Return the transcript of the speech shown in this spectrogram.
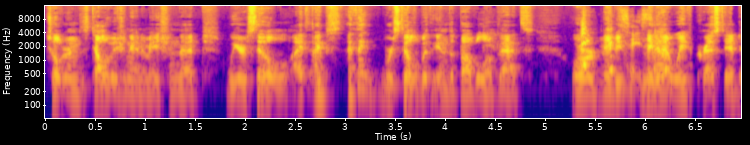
children's television animation that we are still I, I, I think we're still within the bubble of that or I'd maybe maybe so. that wave crested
